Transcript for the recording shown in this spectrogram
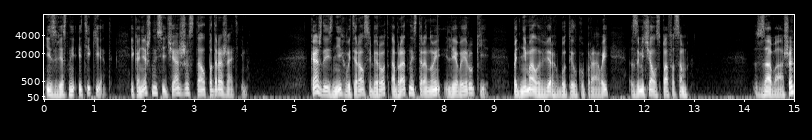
известный этикет, и, конечно, сейчас же стал подражать им. Каждый из них вытирал себе рот обратной стороной левой руки, поднимал вверх бутылку правой, замечал с пафосом «За ваше!»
